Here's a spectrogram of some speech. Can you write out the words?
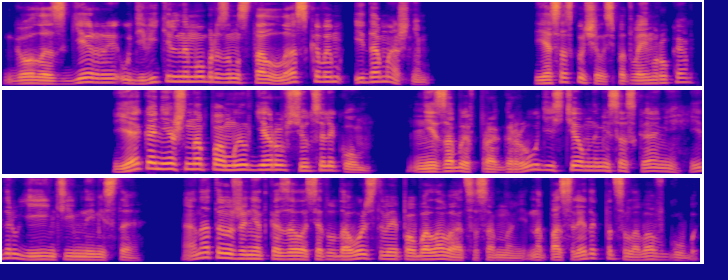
Голос Герры удивительным образом стал ласковым и домашним. «Я соскучилась по твоим рукам». Я, конечно, помыл Геру всю целиком, не забыв про груди с темными сосками и другие интимные места. Она тоже не отказалась от удовольствия побаловаться со мной, напоследок поцеловав губы.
